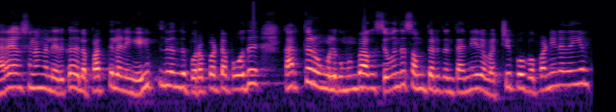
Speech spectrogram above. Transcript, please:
நிறைய வசனங்கள் இருக்குது அதில் பத்தில் நீங்கள் எகிப்திலிருந்து புறப்பட்ட போது கர்த்தர் உங்களுக்கு முன்பாக சிவந்த சமுத்திரத்தின் தண்ணீரை வற்றி போக பண்ணினதையும்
